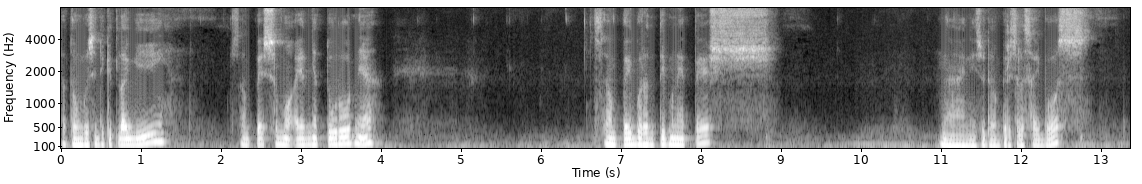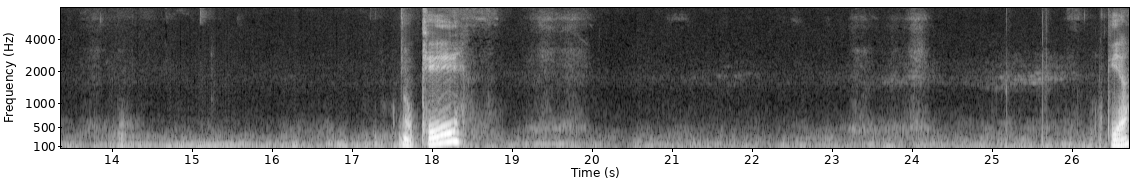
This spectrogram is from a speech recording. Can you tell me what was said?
kita tunggu sedikit lagi sampai semua airnya turun ya. Sampai berhenti menetes. Nah ini sudah hampir selesai bos. Oke. Oke ya.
